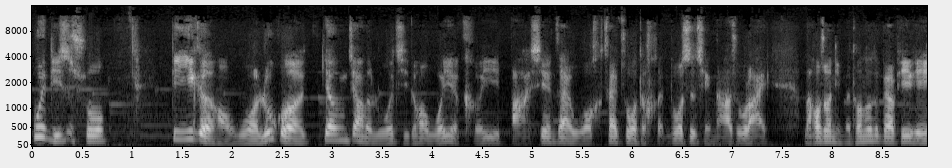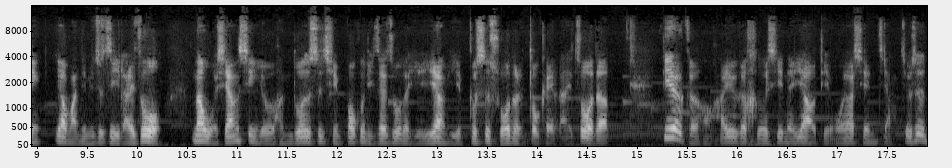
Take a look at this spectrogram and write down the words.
问题是说。第一个哈，我如果要用这样的逻辑的话，我也可以把现在我在做的很多事情拿出来，然后说你们通通都不要批评，要么你们就自己来做。那我相信有很多的事情，包括你在做的也一样，也不是所有的人都可以来做的。第二个哈，还有一个核心的要点，我要先讲，就是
